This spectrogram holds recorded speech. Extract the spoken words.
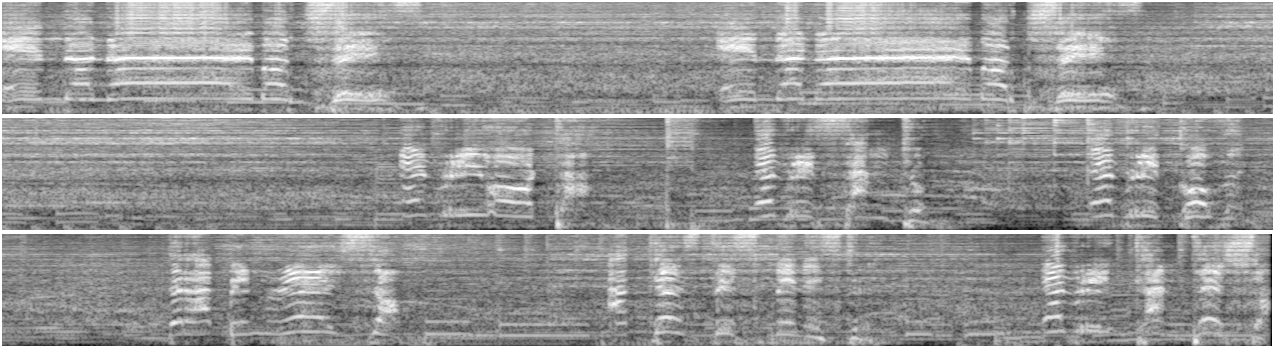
In the name of Jesus. In the name of Jesus. Every altar, every sanctum, every covenant that have been raised up against this ministry, every incantation,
